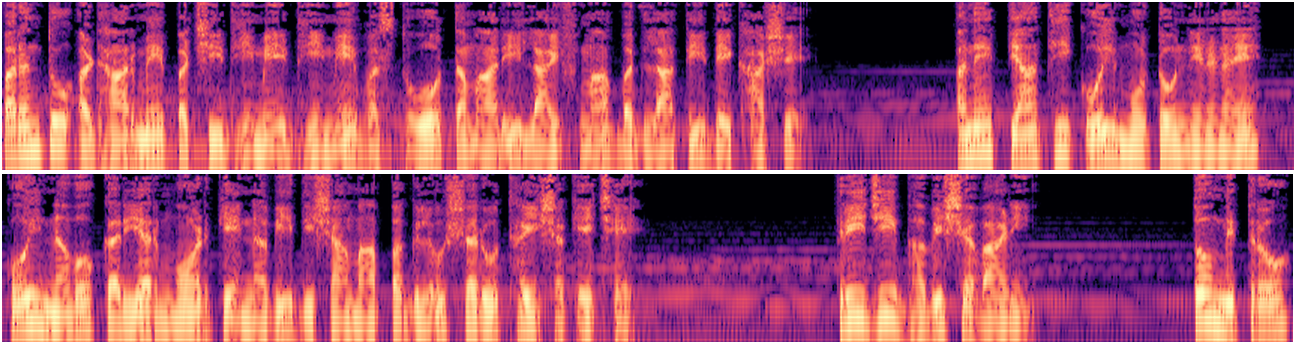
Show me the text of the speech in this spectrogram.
પરંતુ અઢાર મે પછી ધીમે ધીમે વસ્તુઓ તમારી લાઈફમાં બદલાતી દેખાશે. અને ત્યાંથી કોઈ મોટો નિર્ણય કોઈ નવો કરિયર મોડ કે નવી દિશામાં પગલું શરૂ થઈ શકે છે. ત્રીજી, ભવિષ્યવાણી. તો મિત્રો,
